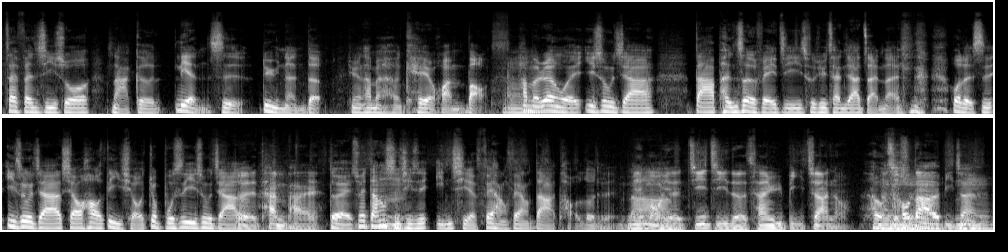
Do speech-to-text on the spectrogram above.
在分析说哪个链是绿能的。因为他们很 care 环保，嗯、他们认为艺术家搭喷射飞机出去参加展览，或者是艺术家消耗地球，就不是艺术家了。对，碳排。对，所以当时其实引起了非常非常大的讨论。对，Memo 也积极的参与比战哦，还有超大的比战。嗯、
